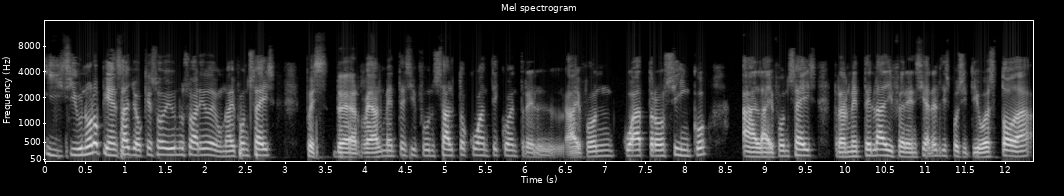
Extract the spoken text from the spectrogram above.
y si uno lo piensa, yo que soy un usuario de un iPhone 6, pues realmente sí fue un salto cuántico entre el iPhone 4, 5 al iPhone 6. Realmente la diferencia en el dispositivo es toda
